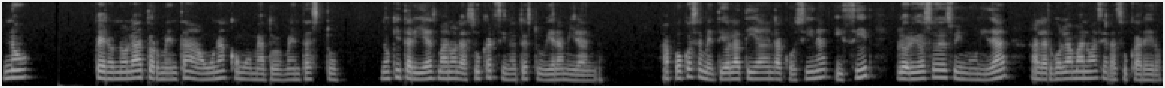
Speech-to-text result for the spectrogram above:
No, pero no la atormenta a una como me atormentas tú. No quitarías mano al azúcar si no te estuviera mirando. A poco se metió la tía en la cocina y Sid, glorioso de su inmunidad, alargó la mano hacia el azucarero,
